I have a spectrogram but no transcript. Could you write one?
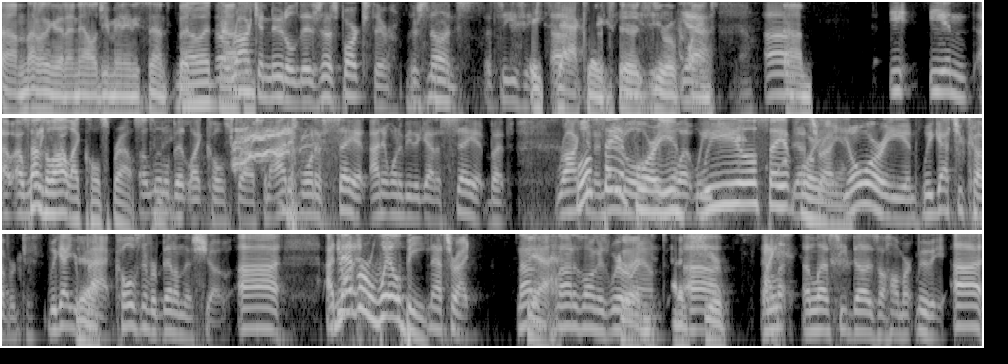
um i don't think that analogy made any sense but no it No, doesn't. rock and noodle, there's no sparks there. There's none. That's easy. Uh, exactly that's there's easy. zero Yeah. flames um, I- Ian, I, I sounds a lot like cole sprouse a to little me. bit like Cole Sprouse, and I didn't want to say it. I didn't want to be the guy to say it, but rock we'll a say it for is you What we, we'll say it that's for you right. Ian. You don't worry, Ian. We got you covered. We got your Yeah. back. Cole's never been on this show. Uh, I never wanna- will be That's right. Not Yeah. as not as long as we're Good. around. Uh, sheer spite. unle- unless he does a Hallmark movie. Uh,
